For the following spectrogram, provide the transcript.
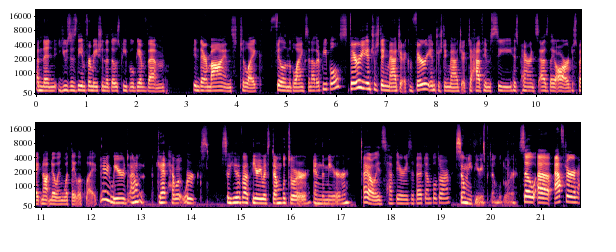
and then uses the information that those people give them in their minds to like fill in the blanks in other people's. Very interesting magic. Very interesting magic to have him see his parents as they are despite not knowing what they look like. Very weird. I don't get how it works. So you have a theory with Dumbledore and the mirror. I always have theories about Dumbledore. So many theories about Dumbledore. So uh, after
